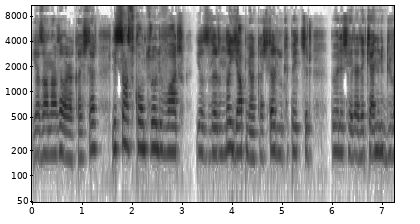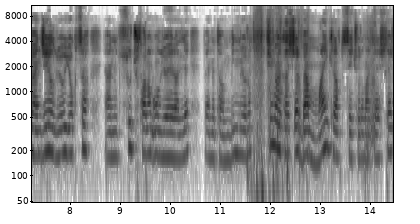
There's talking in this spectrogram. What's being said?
yazanlar da var arkadaşlar. Lisans kontrolü var yazılarında yapmıyor arkadaşlar. Lucky Patcher böyle şeylerde kendini güvenceye alıyor. Yoksa yani suç falan oluyor herhalde. Ben de tam bilmiyorum. Şimdi arkadaşlar ben Minecraft'ı seçiyorum arkadaşlar.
